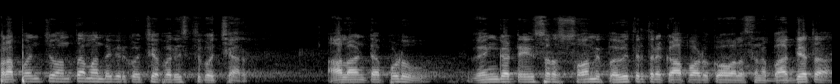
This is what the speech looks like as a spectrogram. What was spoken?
ప్రపంచం అంతా మన దగ్గరికి వచ్చే పరిస్థితికి వచ్చారు. అలాంటప్పుడు వెంకటేశ్వర స్వామి పవిత్రతను కాపాడుకోవాల్సిన బాధ్యత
